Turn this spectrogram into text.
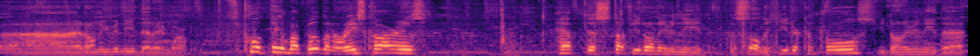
Uh, I don't even need that anymore. The cool thing about building a race car is half this stuff you don't even need. This is all the heater controls. You don't even need that.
